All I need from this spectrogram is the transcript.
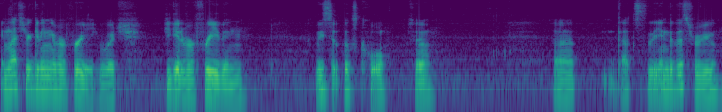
unless you're getting it for free, which if you get it for free, then at least it looks cool. So uh, that's the end of this review.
